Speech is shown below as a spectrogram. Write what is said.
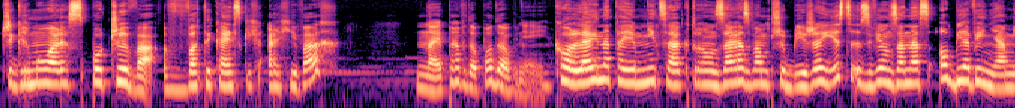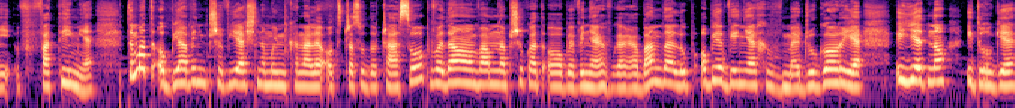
Czy grimoire spoczywa w watykańskich archiwach? Najprawdopodobniej. Kolejna tajemnica, którą zaraz Wam przybliżę, jest związana z objawieniami w Fatimie. Temat objawień przewija się na moim kanale od czasu do czasu. Opowiadałam Wam na przykład o objawieniach w Garabanda lub objawieniach w Medjugorje. I jedno i drugie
